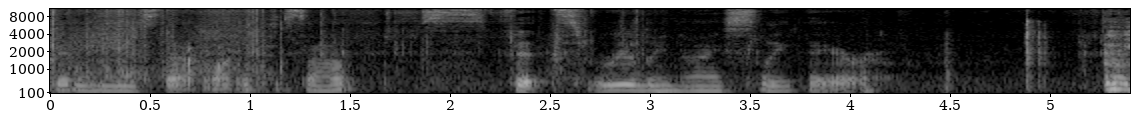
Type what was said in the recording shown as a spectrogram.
I'm going to use that one because that fits really nicely there.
